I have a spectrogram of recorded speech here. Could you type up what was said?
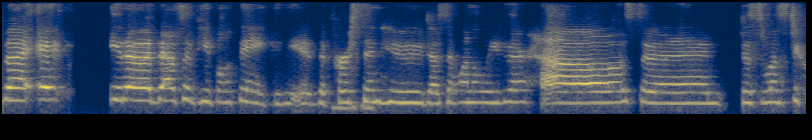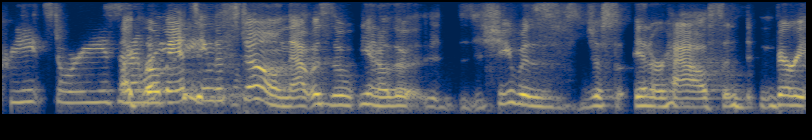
But it, you know that's what people think the, the, person who doesn't want to leave their house and just wants to create stories like romancing the stone that was the you know the she was just in her house and very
